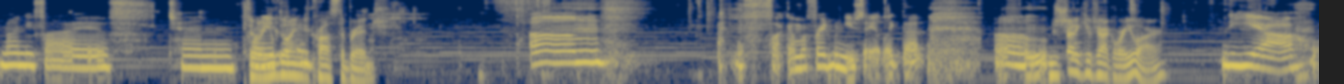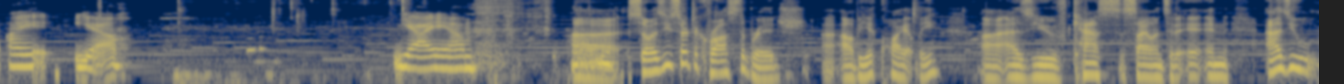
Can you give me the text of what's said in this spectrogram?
95, 10, 20. So are you going across the bridge? Um fuck, I'm afraid when you say it like that. Um I'm just trying to keep track of where you are. Yeah, I yeah. Yeah, I am. Uh, so as you start to cross the bridge, uh, albeit quietly, uh, as you've cast silence and, and as you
